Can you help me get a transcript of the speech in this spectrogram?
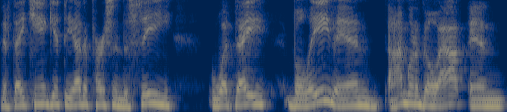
If they can't get the other person to see what they believe in, I'm going to go out and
